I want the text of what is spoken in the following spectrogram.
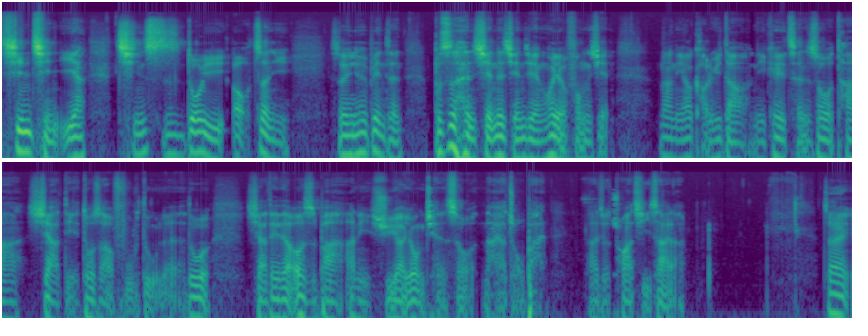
心情一样，晴时多雨哦阵雨，所以会变成不是很闲的钱钱会有风险。那你要考虑到你可以承受它下跌多少幅度呢？如果下跌到二十八，那，你需要用钱的时候，那要怎么办？那就抓起赛了。在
